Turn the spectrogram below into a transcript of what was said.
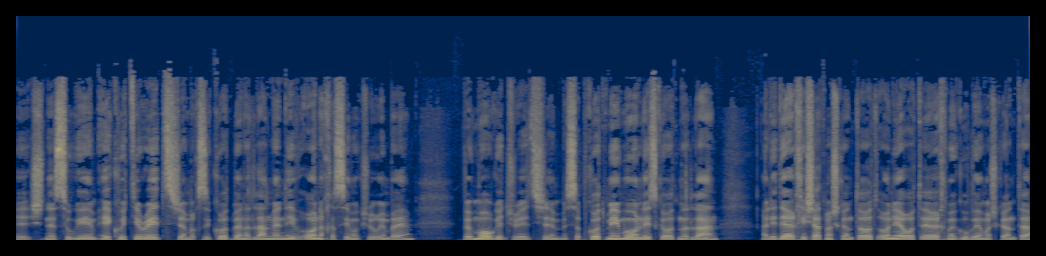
אה, שני סוגים, equity REITs שמחזיקות בנדל"ן מניב או נכסים הקשורים בהם, ו-mortgage REITs שמספקות מימון לעסקאות נדל"ן על ידי רכישת משכנתאות או ניירות ערך מגובי משכנתה.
